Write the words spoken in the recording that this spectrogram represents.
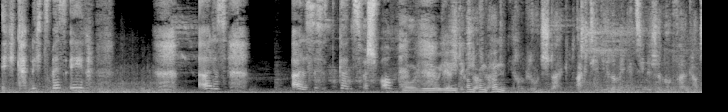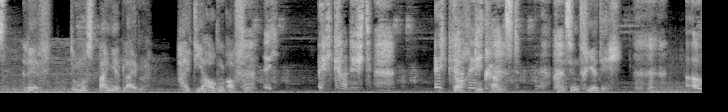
ich kann nichts mehr sehen. Alles. Alles ist ganz verschwommen. Oh je, oh je. Komm, komm, komm. in ihrem Blut steigt. Aktiviere medizinische Notfallkapsel. Liv, du musst bei mir bleiben. Halt die Augen offen. Ich. Ich kann nicht. Ich kann Doch, du nicht. kannst. Konzentrier dich. Oh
